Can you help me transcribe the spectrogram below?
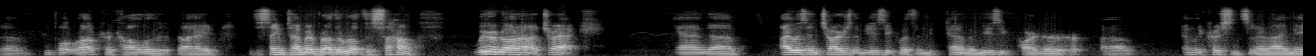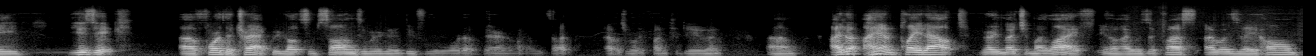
the people at Rock Creek Hollow that died, at the same time my brother wrote the song, we were going on a track, and um, I was in charge of the music with a kind of a music partner. Uh, Emily Christensen and I made music uh, for the track. We wrote some songs that we were going to do for the award up there, and we thought that was really fun to do. And um, I don't, I hadn't played out very much in my life. You know, I was a class, I was a home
